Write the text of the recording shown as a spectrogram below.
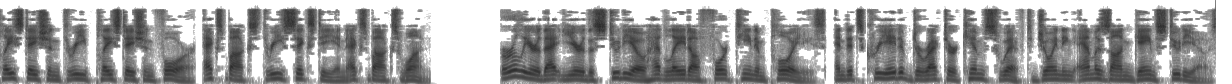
PlayStation 3 PlayStation 4, Xbox 360 and Xbox One. Earlier that year the studio had laid off 14 employees, and its creative director Kim Swift joining Amazon Game Studios.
